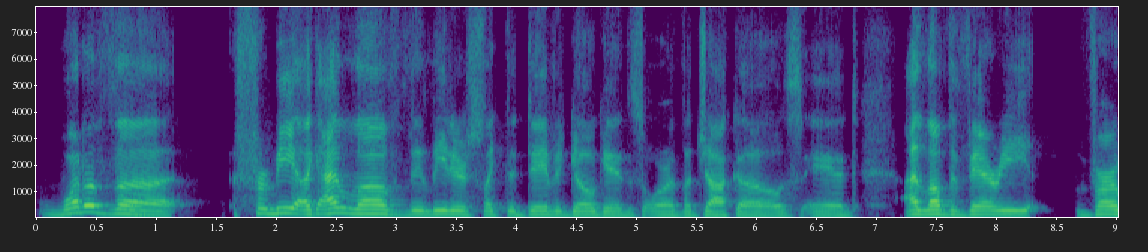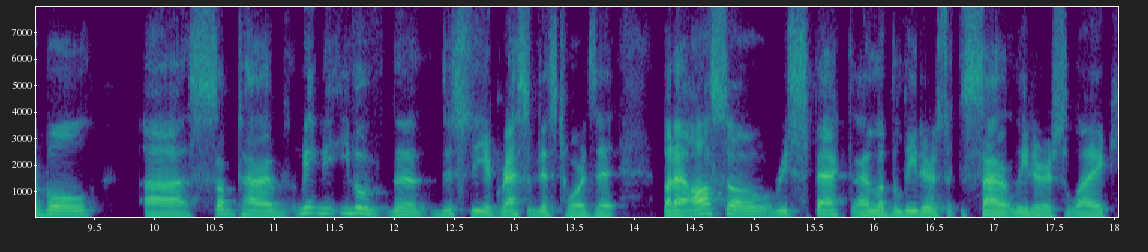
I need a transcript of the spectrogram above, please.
One of the, for me, like I love the leaders like the David Goggins or the Jocko's, and I love the very verbal, uh, sometimes maybe even the this the aggressiveness towards it but I also respect. I love the leaders, like the silent leaders, like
